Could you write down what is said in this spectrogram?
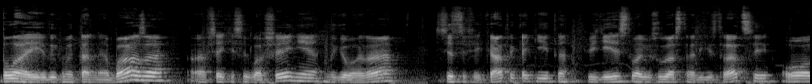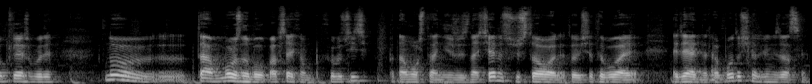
была и документальная база, всякие соглашения, договора, сертификаты какие-то, свидетельства о государственной регистрации о кэшбэре. Ну, там можно было по-всякому покрутить, потому что они же изначально существовали, то есть это была реально работающая организация.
